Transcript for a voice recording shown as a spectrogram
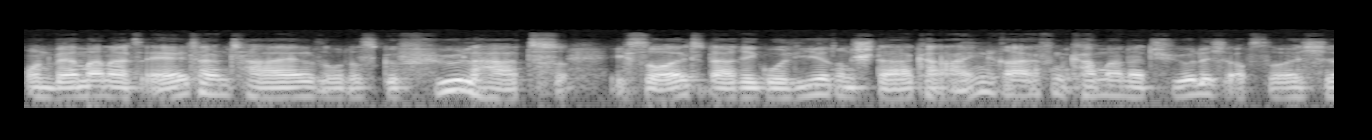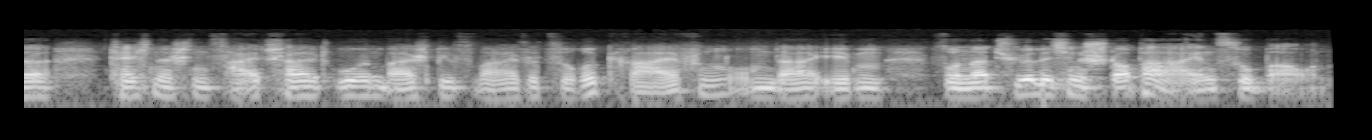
Und wenn man als Elternteil so das Gefühl hat, ich sollte da regulieren, stärker eingreifen, kann man natürlich auf solche technischen Zeitschaltuhren beispielsweise zurückgreifen, um da eben so einen natürlichen Stopper einzubauen.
